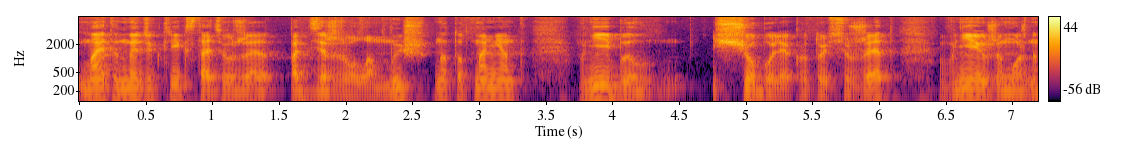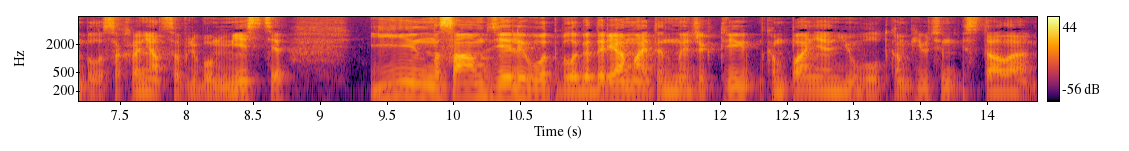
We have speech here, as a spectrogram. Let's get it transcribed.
Might and Magic 3, кстати, уже поддерживала мышь на тот момент. В ней был еще более крутой сюжет. В ней уже можно было сохраняться в любом месте. И на самом деле, вот благодаря Might and Magic 3 компания New World Computing и стала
